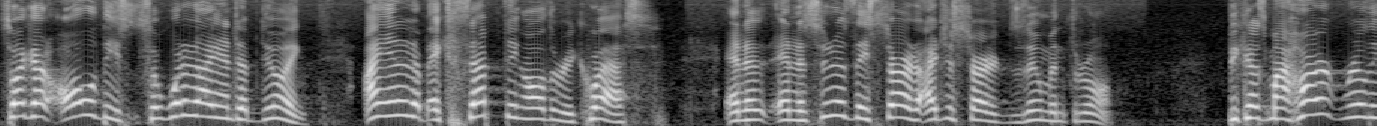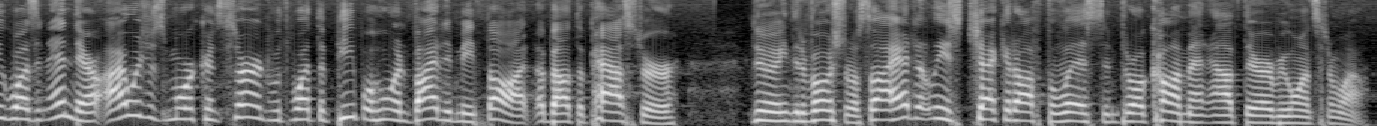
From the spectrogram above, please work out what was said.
So I got all of these. So what did I end up doing? I ended up accepting all the requests, and, and as soon as they started, I just started zooming through them. Because my heart really wasn't in there. I was just more concerned with what the people who invited me thought about the pastor doing the devotional. So I had to at least check it off the list and throw a comment out there every once in a while.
